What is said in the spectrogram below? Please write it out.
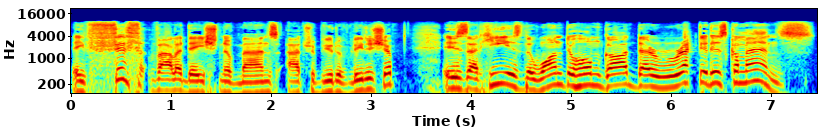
A fifth validation of man's attribute of leadership is that he is the one to whom God directed his commands.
